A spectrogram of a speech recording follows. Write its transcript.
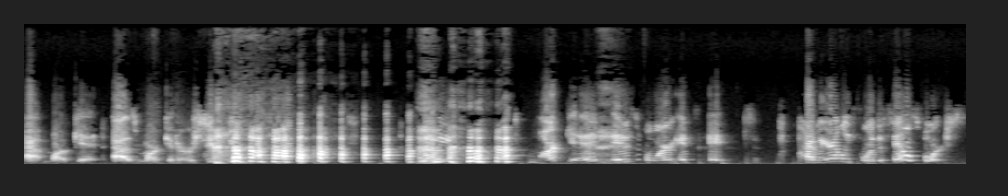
at market as marketers?" I mean, market is for it's it's primarily for the sales force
